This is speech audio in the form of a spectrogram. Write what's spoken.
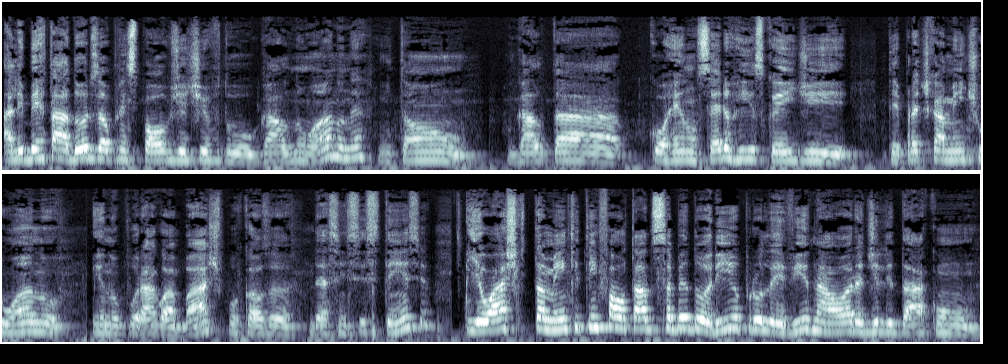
A Libertadores é o principal objetivo do Galo no ano, né? Então, o Galo tá correndo um sério risco aí de ter praticamente um ano indo por água abaixo por causa dessa insistência. E eu acho que também que tem faltado sabedoria para o Levi na hora de lidar com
